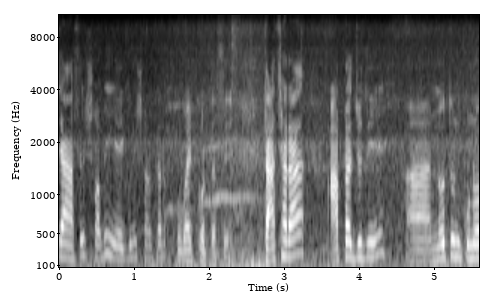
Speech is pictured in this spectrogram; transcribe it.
যা আছে সবই এগুলি সরকার প্রোভাইড করতেছে। তাছাড়া আপনার যদি নতুন কোনো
